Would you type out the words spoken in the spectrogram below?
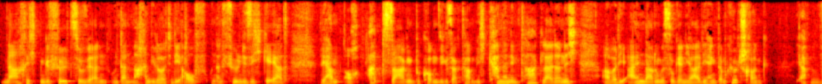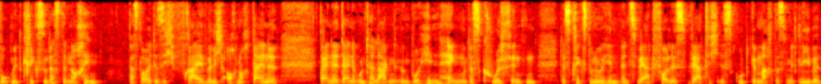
Nachrichten gefüllt zu werden. Und dann machen die Leute die auf und dann fühlen die sich geehrt. Wir haben auch Absagen bekommen, die gesagt haben, ich kann an dem Tag leider nicht, aber die Einladung ist so genial, die hängt am Kühlschrank. Ja, womit kriegst du das denn noch hin? Dass Leute sich freiwillig auch noch deine, deine, deine Unterlagen irgendwo hinhängen und das cool finden, das kriegst du nur hin, wenn es wertvoll ist, wertig ist, gut gemacht ist, mit Liebe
